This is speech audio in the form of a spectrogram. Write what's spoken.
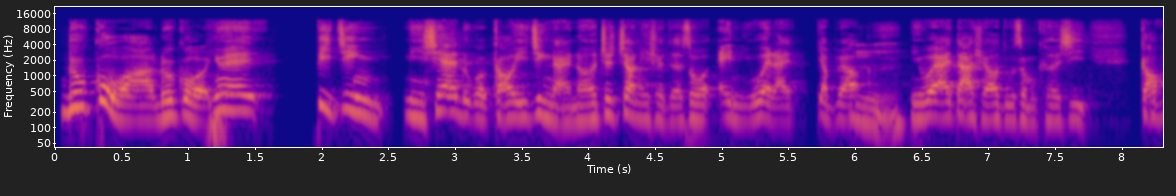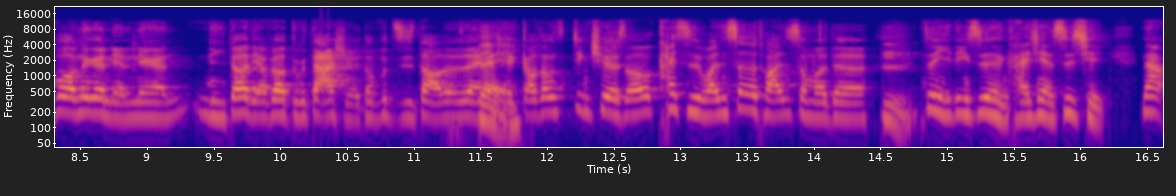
如果啊，如果因为毕竟你现在如果高一进来呢，就叫你选择说，哎，你未来要不要？嗯、你未来大学要读什么科系？搞不好那个年龄，你到底要不要读大学都不知道，对不对？对。高中进去的时候开始玩社团什么的，嗯，这一定是很开心的事情。那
